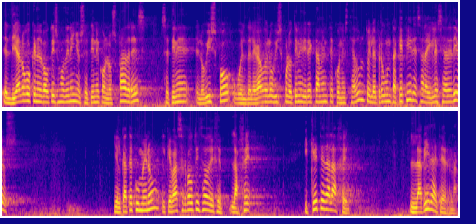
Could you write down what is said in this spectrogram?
el diálogo que en el bautismo de niños se tiene con los padres, se tiene el obispo o el delegado del obispo lo tiene directamente con este adulto y le pregunta, ¿qué pides a la iglesia de Dios? Y el catecúmeno, el que va a ser bautizado, dice, la fe. ¿Y qué te da la fe? La vida eterna.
